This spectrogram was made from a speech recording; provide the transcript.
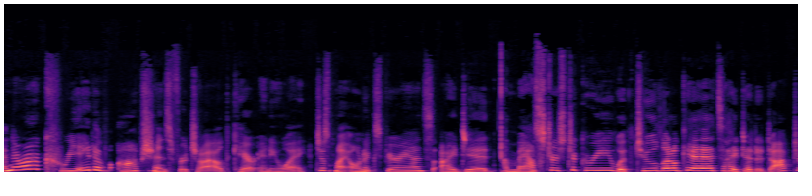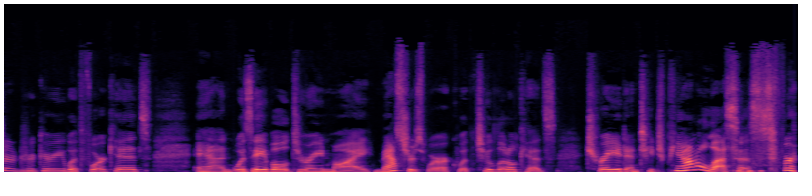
and there are creative options for childcare anyway. Just my own experience. I did a master's degree with two little kids. I did a doctorate degree with four kids and was able during my master's work with two little kids trade and teach piano lessons for,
